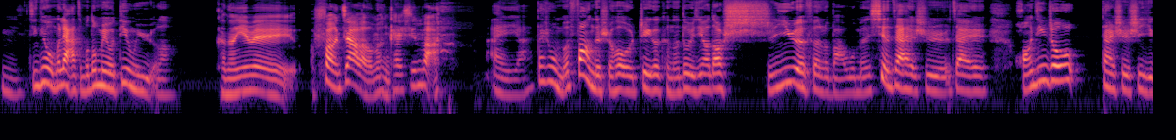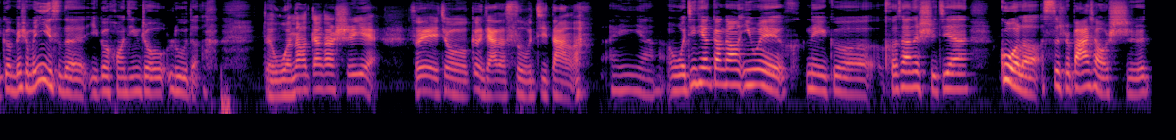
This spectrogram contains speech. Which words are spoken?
嗯，今天我们俩怎么都没有定语了？可能因为放假了，我们很开心吧。哎呀，但是我们放的时候，这个可能都已经要到十一月份了吧？我们现在是在黄金周，但是是一个没什么意思的一个黄金周录的。对我呢，刚刚失业，所以就更加的肆无忌惮了。哎呀，我今天刚刚因为那个核酸的时间过了四十八小时，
